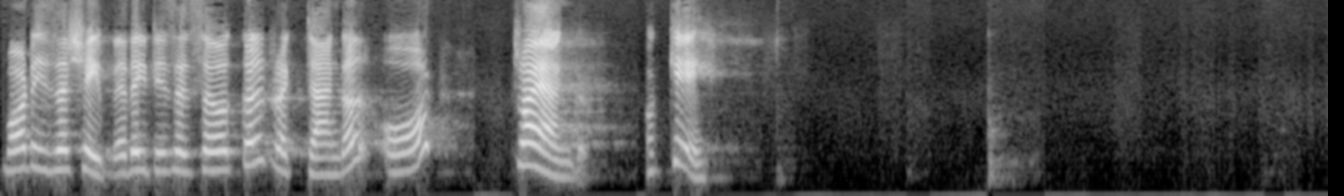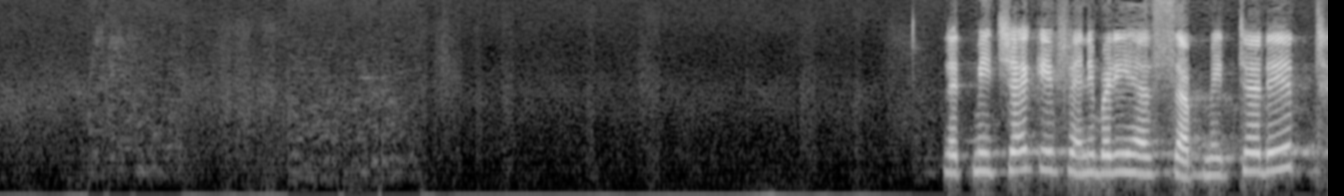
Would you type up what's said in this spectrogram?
What is the shape? Whether it is a circle, rectangle or triangle. Okay. Let me check if anybody has submitted it.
